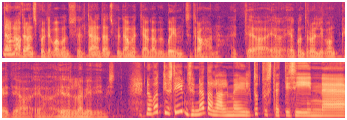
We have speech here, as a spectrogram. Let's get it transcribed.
täna no, transpordi, vabandust veel, täna Transpordiamet jagab ju põhimõtteliselt raha noh, et ja, ja, ja kontrollib hankeid ja, ja, ja selle läbiviimist. no vot just eelmisel nädalal meil tutvustati siin äh,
